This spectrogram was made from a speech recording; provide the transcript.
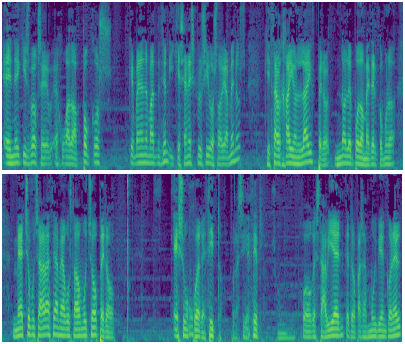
en Xbox he jugado a pocos que me hayan llamado la atención y que sean exclusivos todavía menos. Quizá el High on Life, pero no le puedo meter como uno. Me ha hecho mucha gracia, me ha gustado mucho, pero es un jueguecito, por así decirlo. Es un juego que está bien, que te lo pasas muy bien con él,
